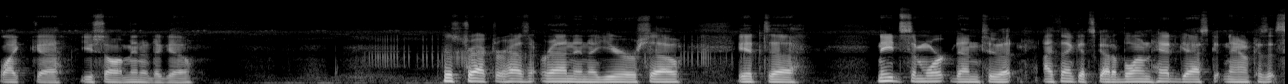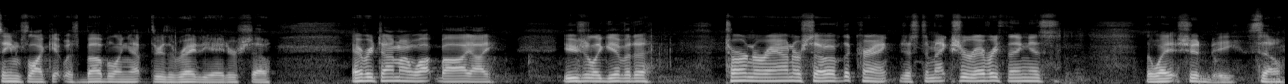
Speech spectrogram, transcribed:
like uh, you saw a minute ago. This tractor hasn't run in a year or so. It uh, needs some work done to it. I think it's got a blown head gasket now because it seems like it was bubbling up through the radiator. So every time I walk by, I usually give it a turn around or so of the crank just to make sure everything is the way it should be. So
